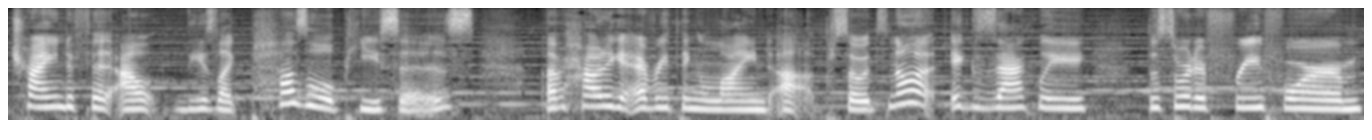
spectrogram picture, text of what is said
trying to fit out these like puzzle pieces of how to get everything lined up. So it's not exactly the sort of free form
